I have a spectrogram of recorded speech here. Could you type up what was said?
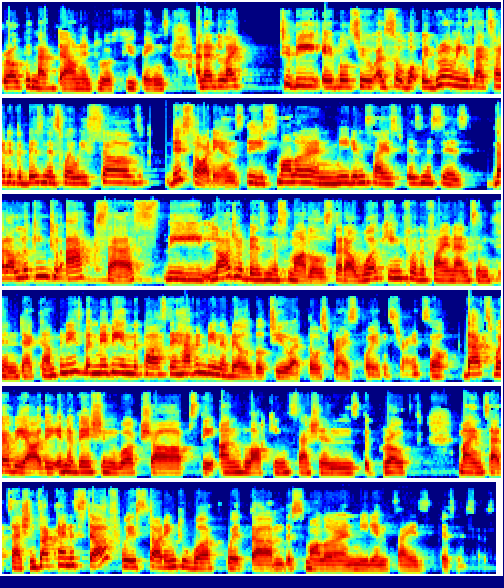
broken that down into a few things. And I'd like to be able to, and so what we're growing is that side of the business where we serve this audience, the smaller and medium sized businesses that are looking to access the larger business models that are working for the finance and fintech companies, but maybe in the past they haven't been available to you at those price points, right? So that's where we are the innovation workshops, the unblocking sessions, the growth mindset sessions, that kind of stuff. We're starting to work with um, the smaller and medium sized businesses.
